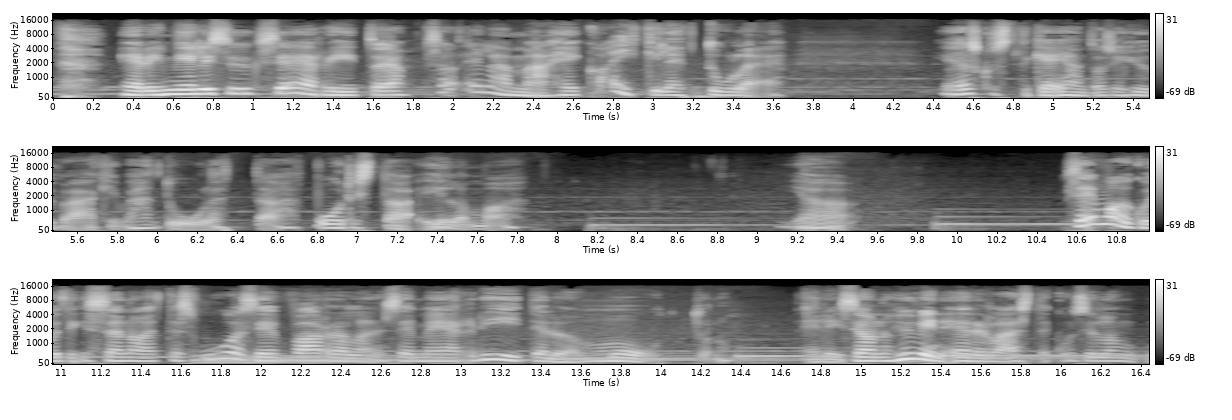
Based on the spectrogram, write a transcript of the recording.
erimielisyyksiä ja riitoja. Se on elämää, hei kaikille tulee. Ja joskus tekee ihan tosi hyvääkin vähän tuulettaa, puhdistaa ilmaa. Ja se voi kuitenkin sanoa, että tässä vuosien varrella niin se meidän riitely on muuttunut. Eli se on hyvin erilaista kuin silloin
